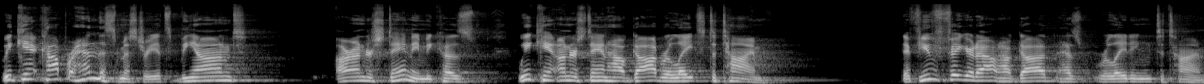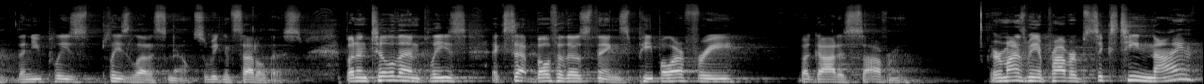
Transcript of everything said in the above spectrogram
We can't comprehend this mystery, it's beyond our understanding because we can't understand how God relates to time. If you've figured out how God has relating to time, then you please, please let us know so we can settle this. But until then, please accept both of those things. People are free, but God is sovereign. It reminds me of Proverbs 16 9,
